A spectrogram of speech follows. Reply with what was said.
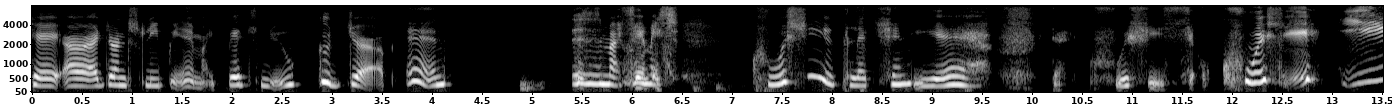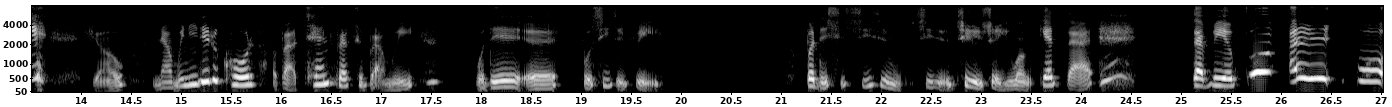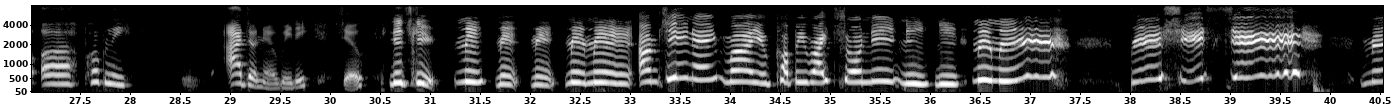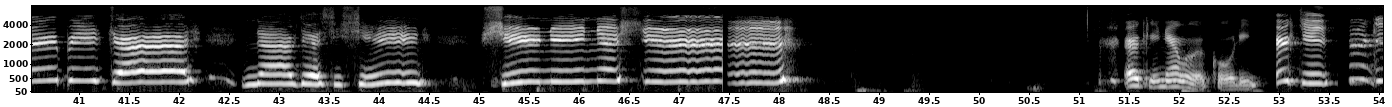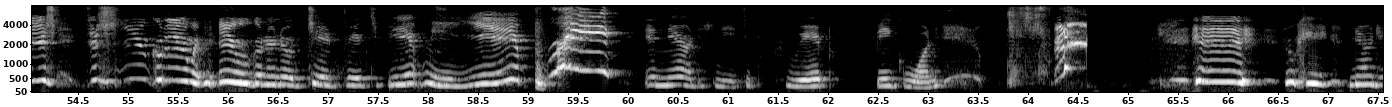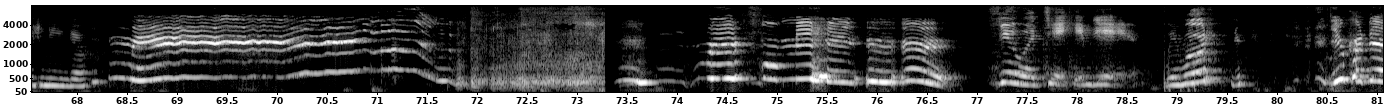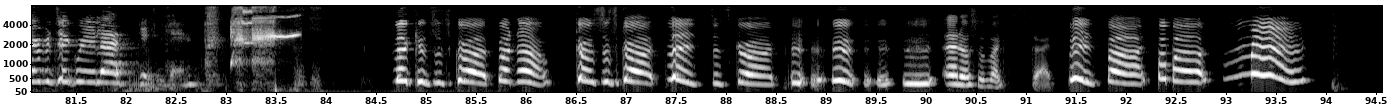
Okay, I done sleeping in my bed's new. Good job. And this is my famous Squishy collection. Yeah, that Squishy is so squishy. Yeah. So now we need to record about 10 facts about me for the uh for season 3. But this is season season 2, so you won't get that. That video for uh, for uh probably I don't know really. So let's get me me me me me. I'm Gina. My copyrights on me me me me me. Bitch, said maybe dead. Now there's a sin. Sin in the sin. Okay, now we're recording. Okay, guys, this You're gonna know 10 facts about me. Yeah, and now I just need to take a crap, big one. okay, now I just need to go. Wait for me! So I take him there. We would? You can never take me alive. Yes, we can. Like and subscribe right now. Go subscribe. Please subscribe. and also like subscribe. Please bye. Bye bye.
